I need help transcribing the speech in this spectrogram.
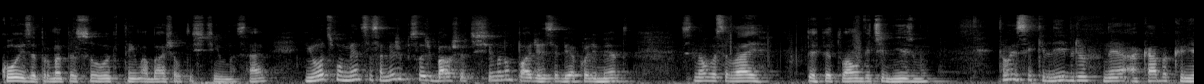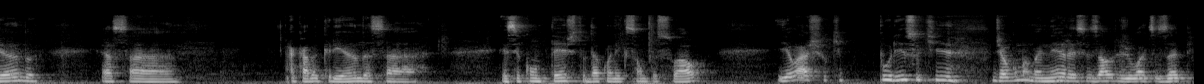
coisa para uma pessoa que tem uma baixa autoestima, sabe? Em outros momentos, essa mesma pessoa de baixa autoestima não pode receber acolhimento, senão você vai perpetuar um vitimismo então esse equilíbrio né, acaba criando essa acaba criando essa esse contexto da conexão pessoal e eu acho que por isso que de alguma maneira esses áudios de WhatsApp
